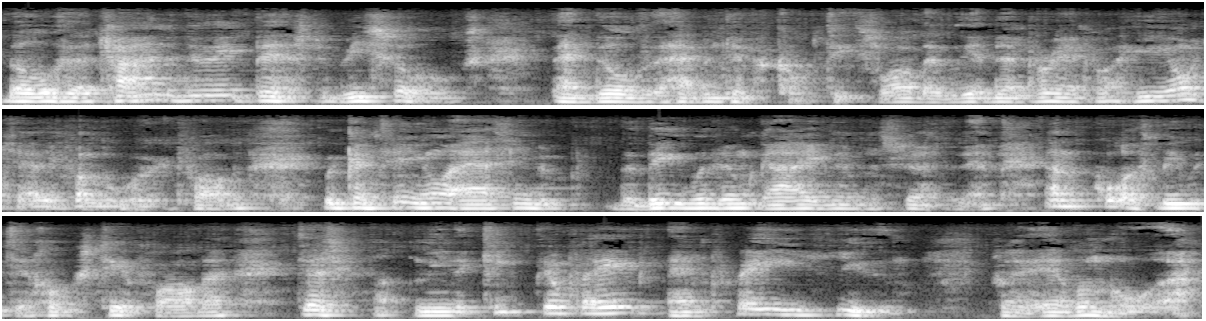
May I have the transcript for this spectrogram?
those that are trying to do their best to reach souls, and those that are having difficulties, Father, we have been praying for on Chatting from the Word, Father. We continue on asking to, to be with them, guide them, and strengthen them. And of course, be with your host here, Father. Just help me to keep your faith and praise you forevermore.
